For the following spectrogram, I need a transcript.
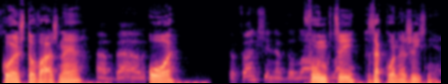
кое-что важное о функции закона жизни.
